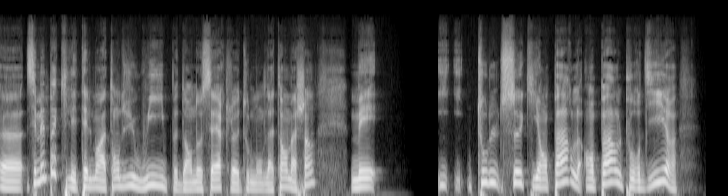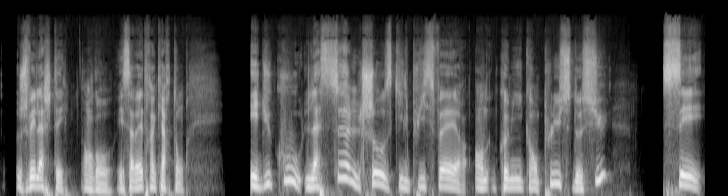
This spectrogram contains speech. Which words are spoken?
euh, c'est même pas qu'il est tellement attendu, oui, dans nos cercles, tout le monde l'attend, machin, mais tous ceux qui en parlent en parlent pour dire je vais l'acheter, en gros, et ça va être un carton. Et du coup, la seule chose qu'ils puissent faire en communiquant plus dessus, c'est...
